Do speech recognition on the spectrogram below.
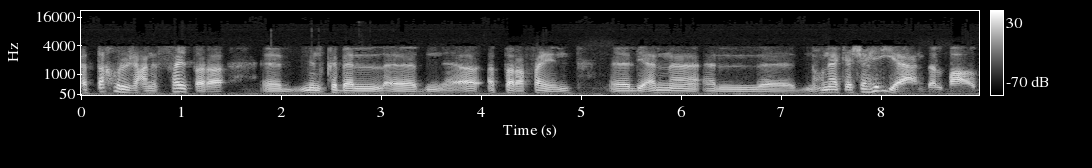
قد تخرج عن السيطرة من قبل الطرفين لأن هناك شهية عند البعض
